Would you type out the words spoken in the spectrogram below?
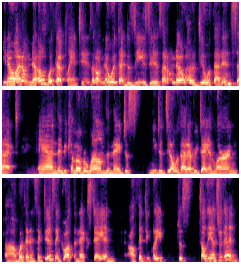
you know, I don't know what that plant is. I don't know what that disease is. I don't know how to deal with that insect. And they become overwhelmed and they just need to deal with that every day and learn um, what that insect is and go out the next day and authentically just tell the answer then.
